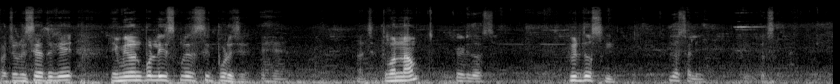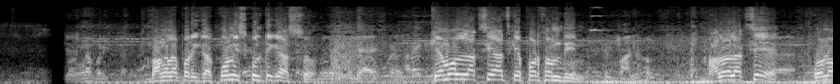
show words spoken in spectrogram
পাচুরিয়া থেকে ইমিরনপল্লী স্কুলের সিট পড়েছে? হ্যাঁ। আচ্ছা তোমার নাম? ফেরদোস। ফিরদোস কি? ফেরদোস আলী। বাংলা পরীক্ষা। কোন স্কুল থেকে আসছো? কেমন লাগছে আজকে প্রথম দিন? ভালো। লাগছে? কোনো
